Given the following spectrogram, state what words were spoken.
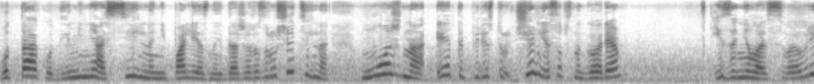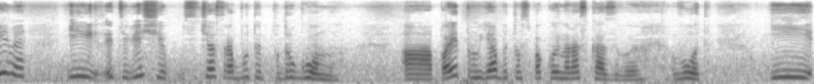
вот так вот для меня сильно не полезно и даже разрушительно, можно это перестроить. Чем я, собственно говоря, и занялась в свое время, и эти вещи сейчас работают по-другому. А, поэтому я об этом спокойно рассказываю. Вот. И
